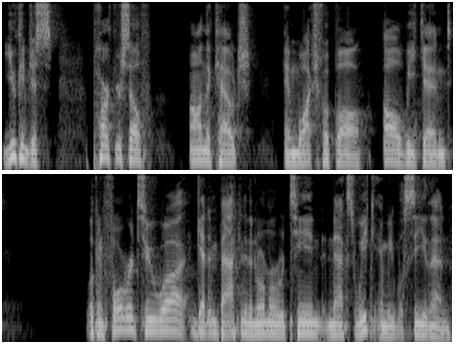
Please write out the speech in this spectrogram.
you can just park yourself on the couch and watch football all weekend. Looking forward to uh, getting back into the normal routine next week, and we will see you then.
